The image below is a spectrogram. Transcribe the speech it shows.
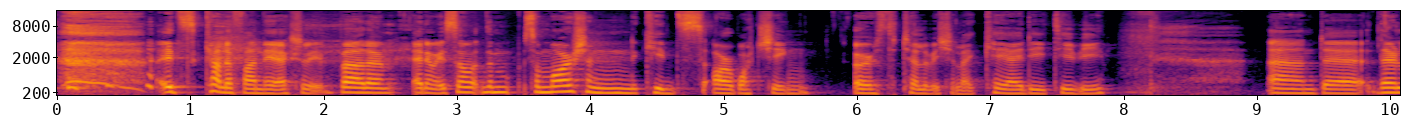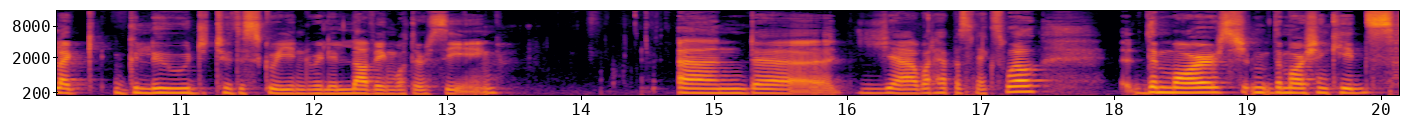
it's kind of funny actually, but um, anyway, so the so Martian kids are watching Earth television, like KID TV, and uh, they're like glued to the screen, really loving what they're seeing. And uh, yeah, what happens next? Well, the Mars, the Martian kids,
